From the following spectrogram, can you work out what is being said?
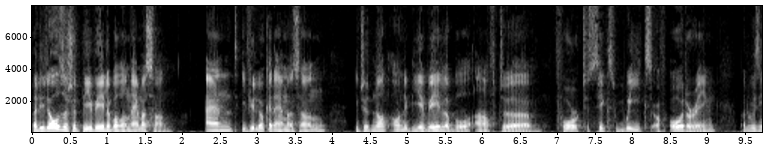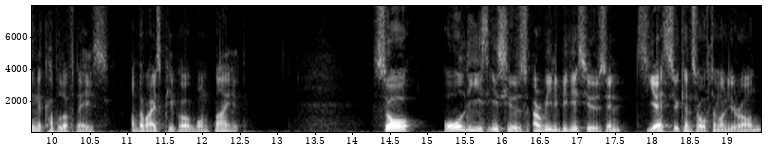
But it also should be available on Amazon. And if you look at Amazon, it should not only be available after four to six weeks of ordering, but within a couple of days. Otherwise, people won't buy it. So, all these issues are really big issues, and yes, you can solve them on your own,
